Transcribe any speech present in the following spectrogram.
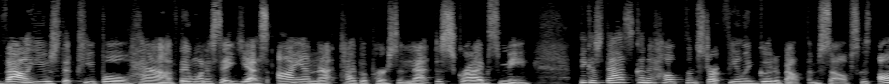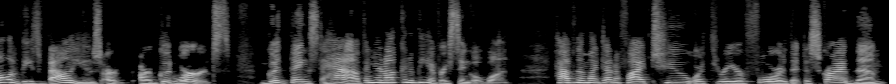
values that people have. They want to say yes i am that type of person. That describes me. Because that's going to help them start feeling good about themselves because all of these values are are good words good things to have and you're not going to be every single one. Have them identify two or three or four that describe them.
